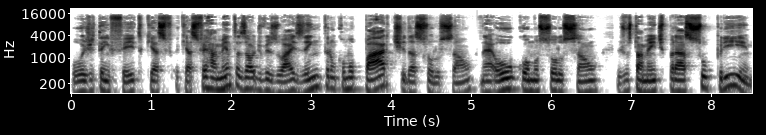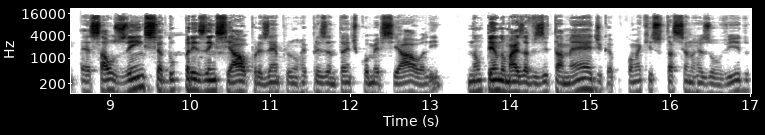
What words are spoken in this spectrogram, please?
hoje tem feito que as, que as ferramentas audiovisuais entram como parte da solução, né, ou como solução justamente para suprir essa ausência do presencial, por exemplo, no representante comercial ali? Não tendo mais a visita médica, como é que isso está sendo resolvido?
